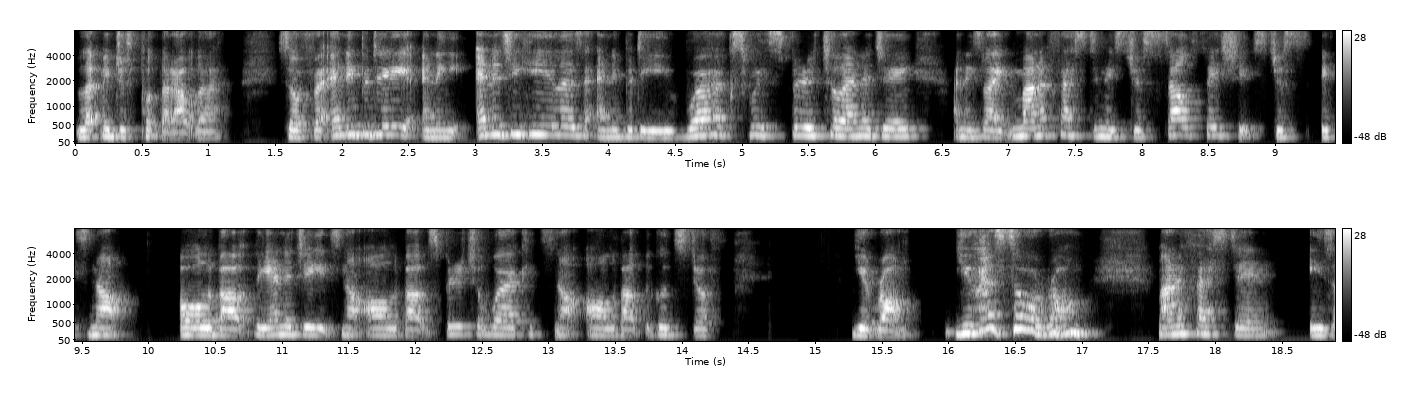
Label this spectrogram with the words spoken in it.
Let me just put that out there. So, for anybody, any energy healers, anybody who works with spiritual energy, and is like, manifesting is just selfish. It's just, it's not all about the energy. It's not all about spiritual work. It's not all about the good stuff. You're wrong. You are so wrong. Manifesting is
